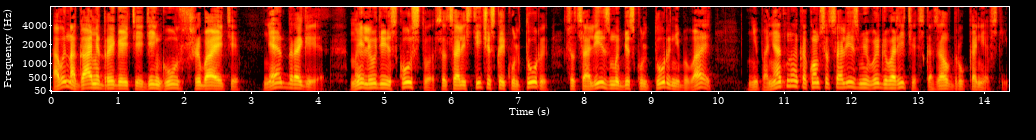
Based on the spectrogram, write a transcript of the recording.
а вы ногами дрыгаете, деньгу сшибаете. Нет, дорогие, мы люди искусства, социалистической культуры. Социализма без культуры не бывает. Непонятно, о каком социализме вы говорите, сказал друг Коневский.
